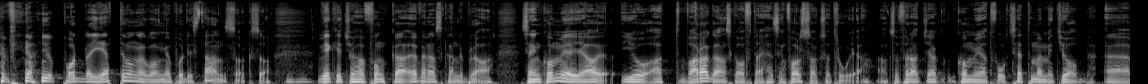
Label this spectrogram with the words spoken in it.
Vi har ju poddat jättemånga gånger på distans också, vilket ju har funkat överraskande bra. Sen kommer jag ju att vara ganska ofta i Helsingfors också tror jag. Alltså för att jag kommer ju att fortsätta med mitt jobb eh,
